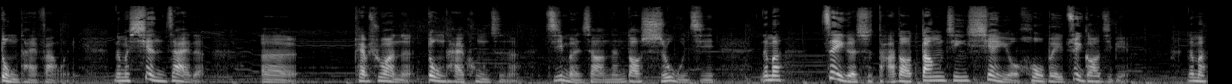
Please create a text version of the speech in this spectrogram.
动态范围。那么现在的呃 Capture One 的动态控制呢，基本上能到十五级。那么这个是达到当今现有后背最高级别。那么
